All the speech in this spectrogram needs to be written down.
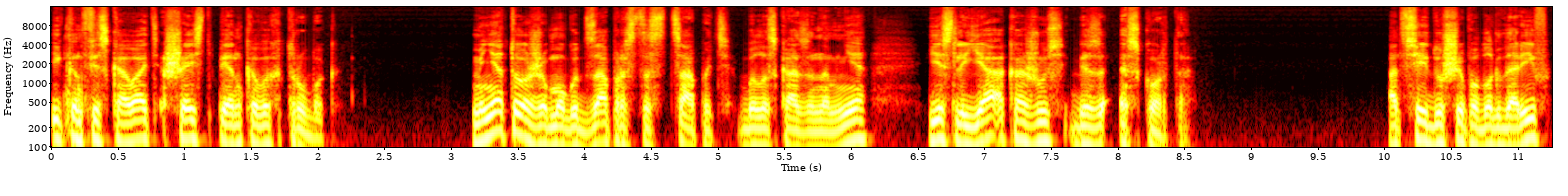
и конфисковать шесть пенковых трубок. «Меня тоже могут запросто сцапать», — было сказано мне, если я окажусь без эскорта. От всей души поблагодарив,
